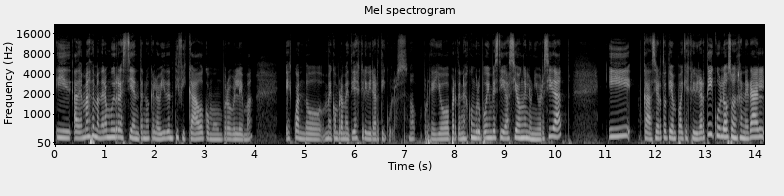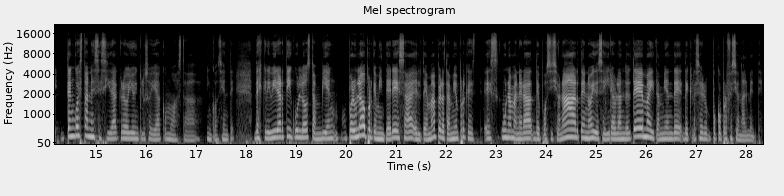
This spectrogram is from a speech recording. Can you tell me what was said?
y además de manera muy reciente, ¿no? que lo había identificado como un problema, es cuando me comprometí a escribir artículos, ¿no? porque yo pertenezco a un grupo de investigación en la universidad y cada cierto tiempo hay que escribir artículos o en general tengo esta necesidad, creo yo, incluso ya como hasta inconsciente, de escribir artículos también, por un lado porque me interesa el tema, pero también porque es una manera de posicionarte, ¿no? Y de seguir hablando del tema y también de, crecer un poco profesionalmente.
